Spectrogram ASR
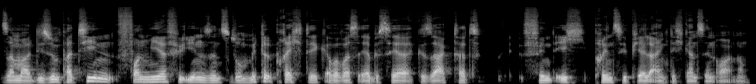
sag mal, die Sympathien von mir für ihn sind so mittelprächtig, aber was er bisher gesagt hat, finde ich prinzipiell eigentlich ganz in Ordnung.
